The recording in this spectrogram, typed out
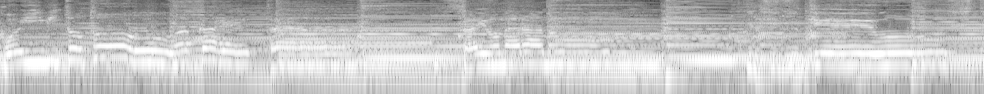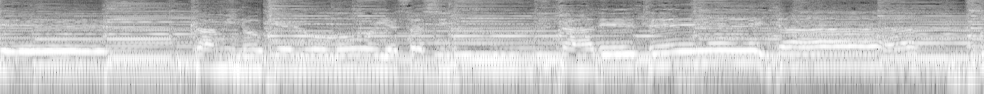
恋人と別れた。さよならの口づけをして髪の毛を優しく撫でていた。そ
